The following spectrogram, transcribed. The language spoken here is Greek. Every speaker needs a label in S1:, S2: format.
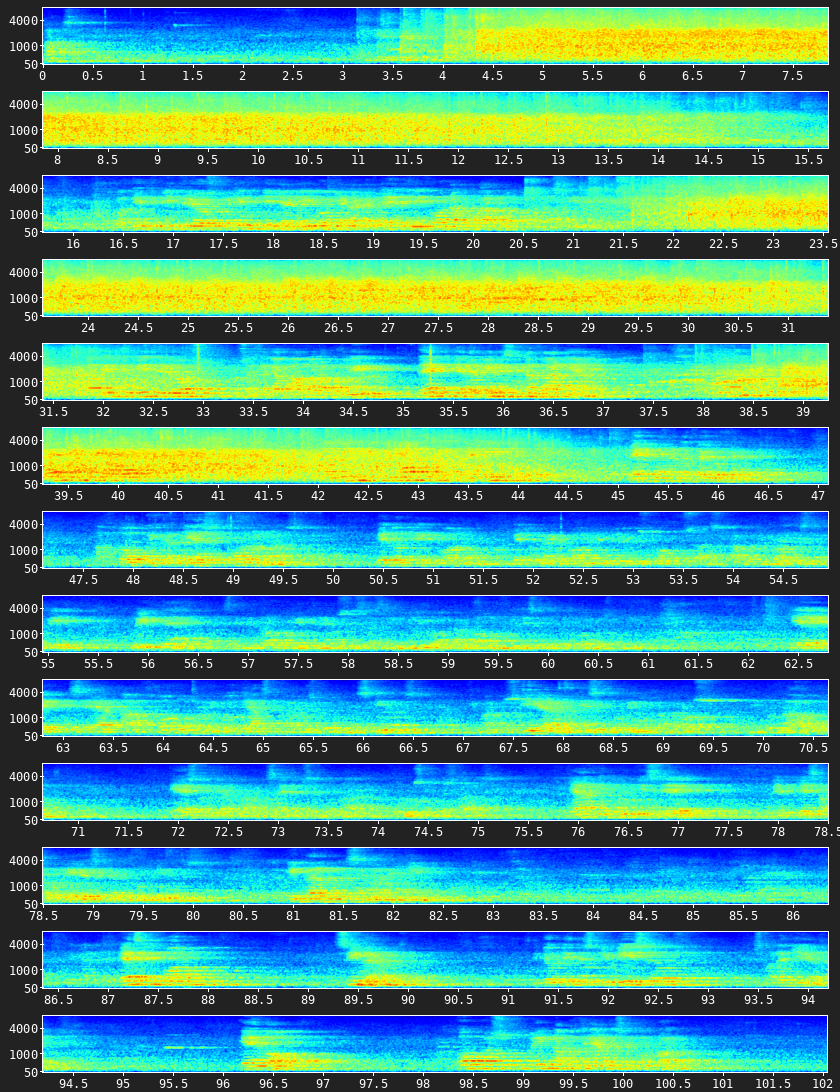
S1: Martin. Παρουσία και η συμβολή του πατρός Νικολάου έστω και αν παραξένεψε πολλά, πολλούς από εσάς, και αν δημιούργησε μερικές απορίες και αμφιβολίες, ήταν σημαντική. Έτσι λοιπόν, σήμερα, στην γιορτή της κοιμήσεως της Παναγίας μας, εδώ, όπως πριν από 30 χρόνια,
